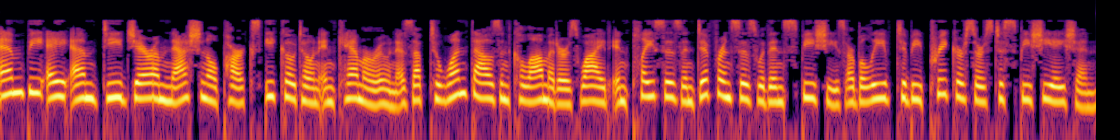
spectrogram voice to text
MBAMD Djerem National Park's ecotone in Cameroon is up to 1,000 km wide in places and differences within species are believed to be precursors to speciation.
